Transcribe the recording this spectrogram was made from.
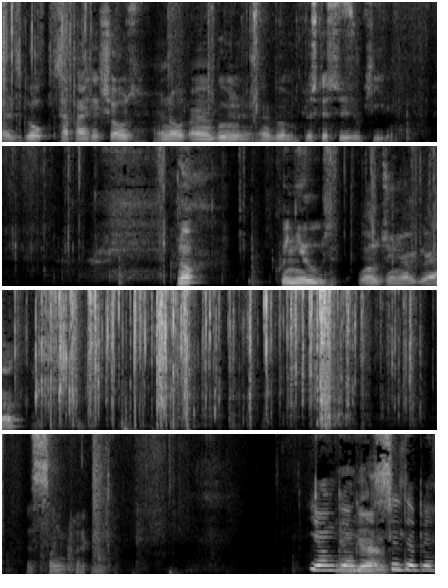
Let's go, ça prend quelque chose. Un autre, un boom, un boom. Plus que Suzuki. Non. Queen Hughes, World Junior Graph. C'est simple. Young Young Gun, Gun. s'il te plaît.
